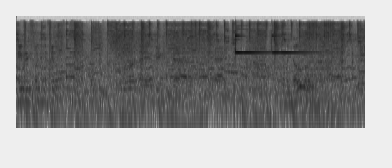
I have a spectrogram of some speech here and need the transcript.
Favorite food in the Philippines? Food, I think uh, that Adobo.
